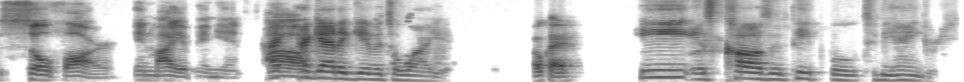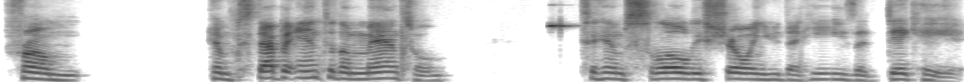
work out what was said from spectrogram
so far, in my opinion. I, I Um, gotta give it to Wyatt. Okay. he is causing people to be angry from him stepping into the mantle to him slowly showing you that he's a dickhead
